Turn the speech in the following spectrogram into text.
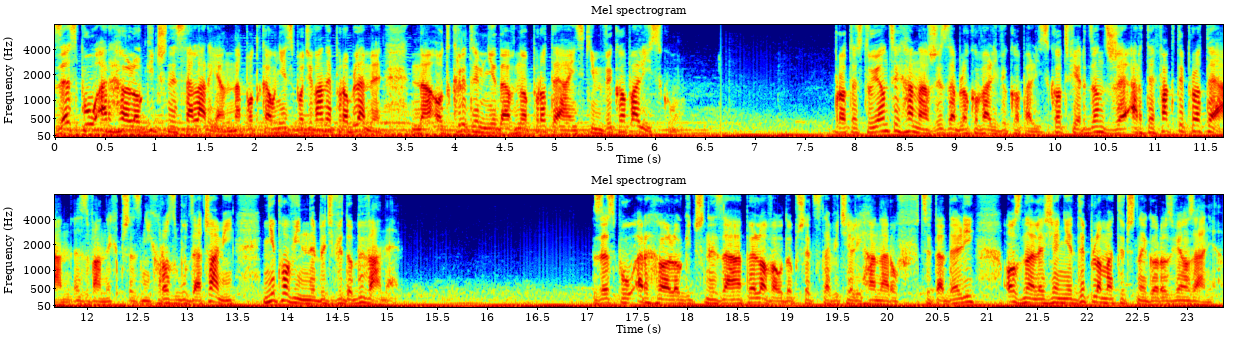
Zespół archeologiczny Salarian napotkał niespodziewane problemy na odkrytym niedawno proteańskim wykopalisku. Protestujący Hanarzy zablokowali wykopalisko, twierdząc, że artefakty protean, zwanych przez nich rozbudzaczami, nie powinny być wydobywane. Zespół archeologiczny zaapelował do przedstawicieli Hanarów w Cytadeli o znalezienie dyplomatycznego rozwiązania.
